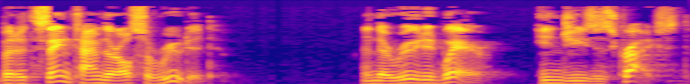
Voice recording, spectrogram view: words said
But at the same time, they're also rooted. And they're rooted where? In Jesus Christ.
